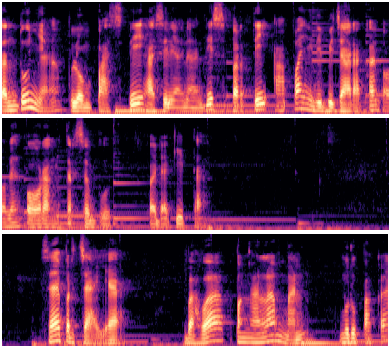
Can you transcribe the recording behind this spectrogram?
tentunya belum pasti hasilnya nanti seperti apa yang dibicarakan oleh orang tersebut pada kita. Saya percaya bahwa pengalaman merupakan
